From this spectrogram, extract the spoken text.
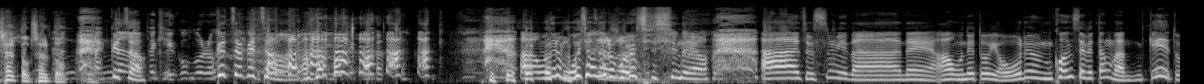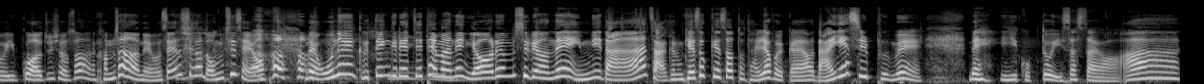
찰떡, 찰떡. 그쵸? 앞에 계곡으로. 그쵸, 그쵸. 아, 오늘 모션으로 보여주시네요. 아, 좋습니다. 네. 아, 오늘 또 여름 컨셉에 딱 맞게 또 입고 와주셔서 감사하네요. 센스가 넘치세요. 네, 오늘 그땐 그랬지 테마는 여름 수련회입니다. 자, 그럼 계속해서 또 달려볼까요? 나의 슬픔을. 네, 이 곡도 있었어요. 아,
